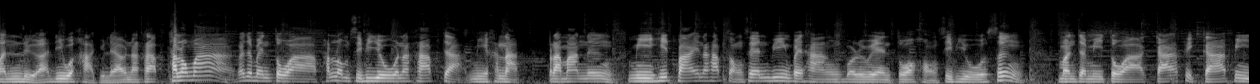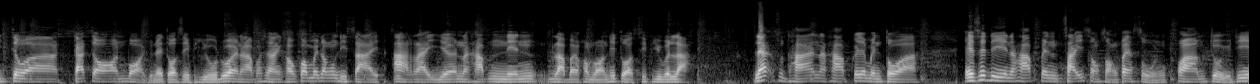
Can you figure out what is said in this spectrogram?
มันเหลือดีกว่าขาดอยู่แล้วนะครับถัดลงมาก็จะเป็นตัวพัดลม CPU นะครับ จะมีขนาดประมาณหนึ่งมีฮิตไ i นะครับ 2 เส้นวิ่งไปทางบริเวณตัวของ CPU ซึ่งมันจะมีตัวกราฟิกการ์ด มีตัวการ์ดจอออนบอร์ดอยู่ในตัว CPU ด้วยนะ เพราะฉะนั้นเขาก็ไม่ต้องดีไซน์อะไรเยอะนะครับ เน้นระบายความร้อนที่ตัว CPU เป็นหลัก และสุดท้ายนะครับก็จะเป็นตัว SSD นะครับ เป็นไซส์ 2280 ความจุอยู่ที่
